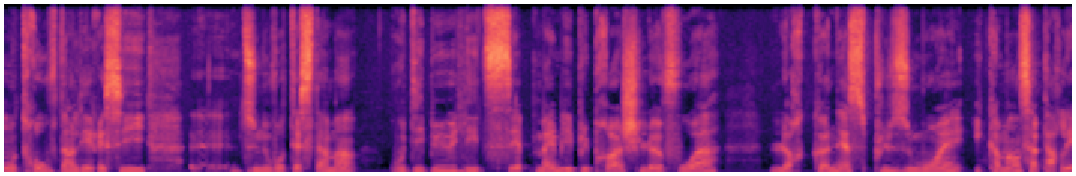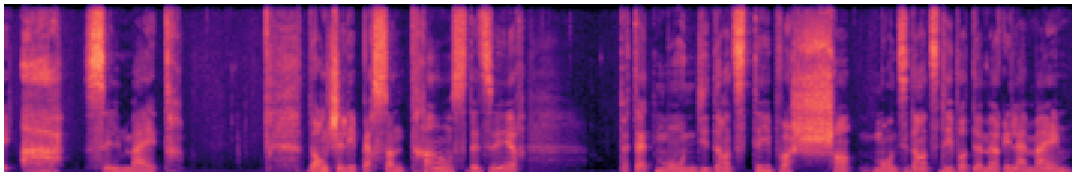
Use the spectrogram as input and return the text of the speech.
On, trouve dans les récits euh, du Nouveau Testament, au début, les disciples, même les plus proches, le voient, le reconnaissent plus ou moins, ils commencent à parler Ah, c'est le Maître. Donc, chez les personnes trans, de dire peut-être mon identité va mon identité va demeurer la même.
